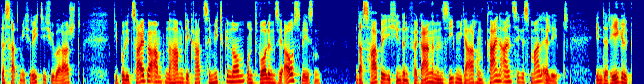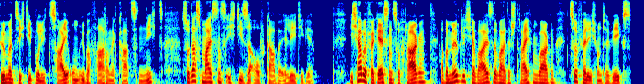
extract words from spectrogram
Das hat mich richtig überrascht. Die Polizeibeamten haben die Katze mitgenommen und wollen sie auslesen. Das habe ich in den vergangenen sieben Jahren kein einziges Mal erlebt. In der Regel kümmert sich die Polizei um überfahrene Katzen nicht, so dass meistens ich diese Aufgabe erledige. Ich habe vergessen zu fragen, aber möglicherweise war der Streifenwagen zufällig unterwegs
